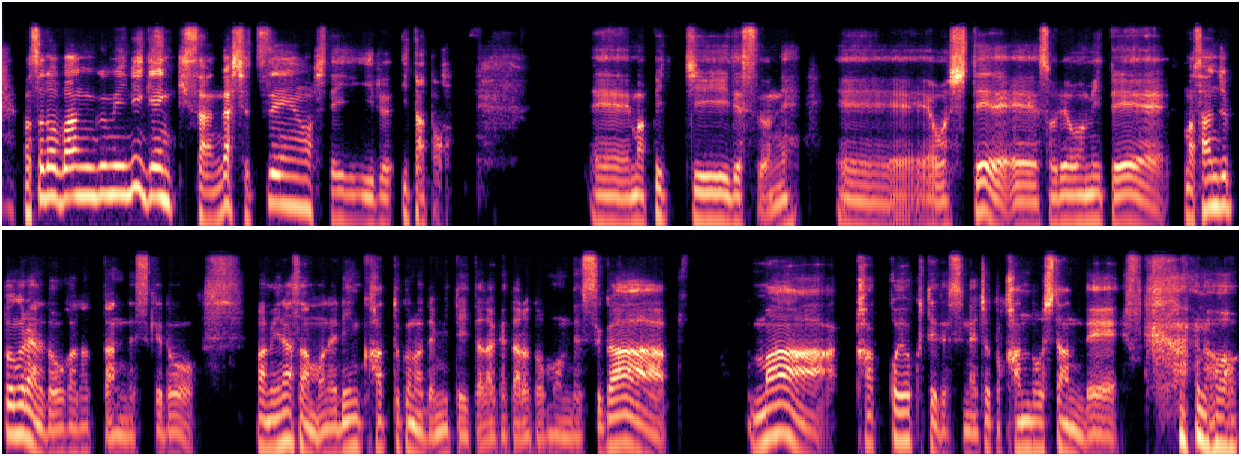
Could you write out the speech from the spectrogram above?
まあ、その番組に元気さんが出演をしている、いたと。えー、まあ、ピッチですよね。えー、をして、えー、それを見て、まあ、30分ぐらいの動画だったんですけど、まあ、皆さんもね、リンク貼っとくので見ていただけたらと思うんですが、まあ、かっこよくてですね、ちょっと感動したんで、あの、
